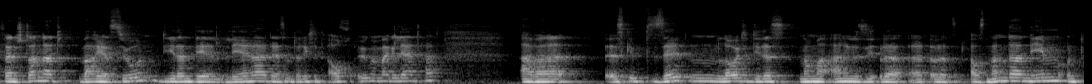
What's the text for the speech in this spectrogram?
seine Standardvariation, die dann der Lehrer, der es unterrichtet, auch irgendwann mal gelernt hat. Aber es gibt selten Leute, die das nochmal analysieren oder, oder auseinandernehmen und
